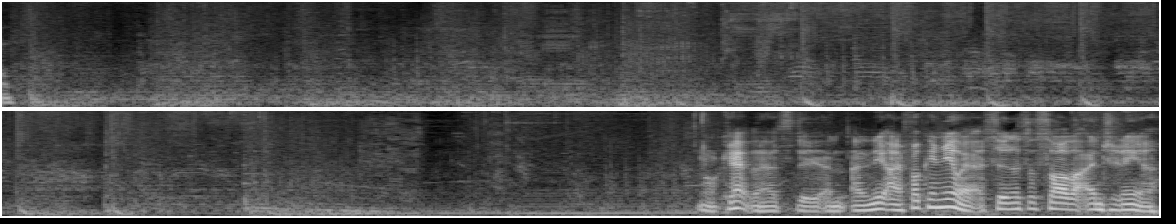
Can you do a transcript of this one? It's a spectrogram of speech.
Uh-oh. Okay, that's the and I knew I fucking knew it as soon as I saw that engineer.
